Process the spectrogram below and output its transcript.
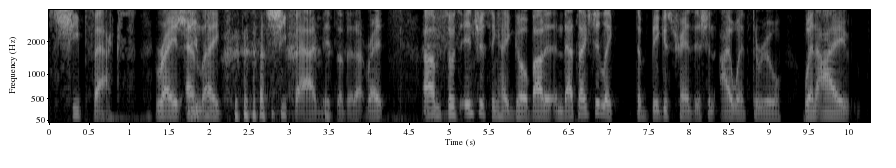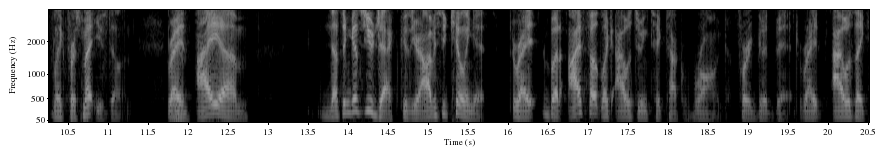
sheep facts, right? And like sheep, I made something up, right? Um, so it's interesting how you go about it, and that's actually like the biggest transition I went through when I like first met you, Dylan. Right? I um, nothing gets you, Jack, because you're obviously killing it, right? But I felt like I was doing TikTok wrong for a good bit, right? I was like,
